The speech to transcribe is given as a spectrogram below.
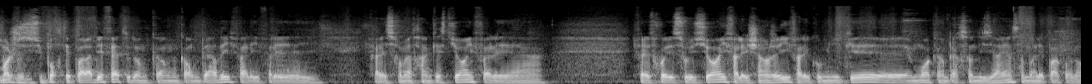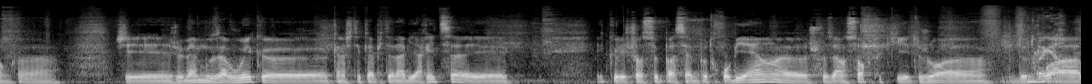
moi, je supportais pas la défaite, donc quand, on perdait, il fallait, il fallait, il fallait se remettre en question, il fallait, euh, il fallait trouver des solutions, il fallait changer, il fallait communiquer. Moi, quand personne disait rien, ça m'allait pas. Donc euh, je vais même vous avouer que quand j'étais capitaine à Biarritz et, que les choses se passaient un peu trop bien, euh, je faisais en sorte qu'il y ait toujours euh, deux, trois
